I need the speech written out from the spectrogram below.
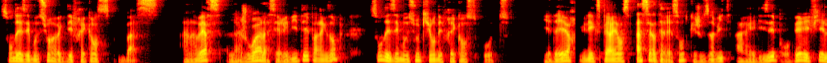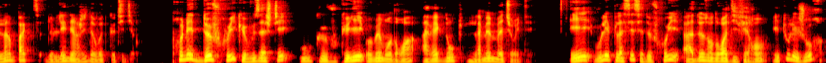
sont des émotions avec des fréquences basses. A l'inverse, la joie, la sérénité par exemple, sont des émotions qui ont des fréquences hautes. Il y a d'ailleurs une expérience assez intéressante que je vous invite à réaliser pour vérifier l'impact de l'énergie dans votre quotidien. Prenez deux fruits que vous achetez ou que vous cueillez au même endroit avec donc la même maturité. Et vous les placez ces deux fruits à deux endroits différents et tous les jours,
